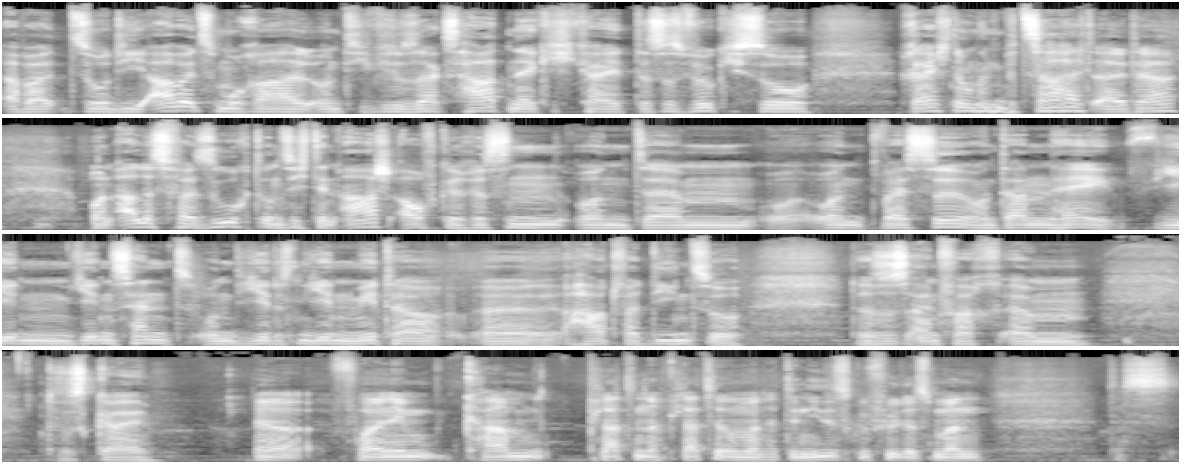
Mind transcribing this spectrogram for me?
aber so die Arbeitsmoral und die, wie du sagst, Hartnäckigkeit, das ist wirklich so Rechnungen bezahlt, Alter. Und alles versucht und sich den Arsch aufgerissen und, ähm, und weißt du, und dann, hey, jeden, jeden Cent und jedes, jeden Meter äh, hart verdient, so. Das ist einfach, ähm, das ist geil. Ja, vor allem kam Platte nach Platte und man hatte nie das Gefühl, dass man, dass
